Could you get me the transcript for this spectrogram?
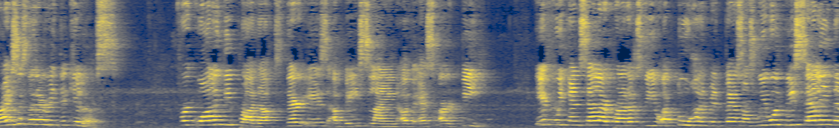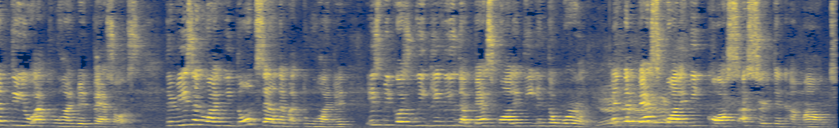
prices that are ridiculous. For quality products, there is a baseline of SRP. If we can sell our products to you at 200 pesos, we would be selling them to you at 200 pesos. The reason why we don't sell them at 200 is because we give you the best quality in the world. And the best quality costs a certain amount.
